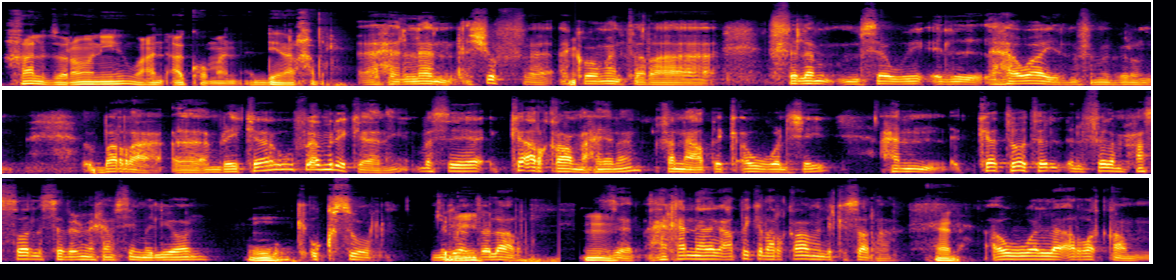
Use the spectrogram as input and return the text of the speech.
خالد زرعوني وعن أكومان. أدينا الخبر. أهلا. شوف اكوامان ترى فيلم مسوي الهوايل مثل ما يقولون برا أمريكا وفي أمريكا يعني. بس كأرقام أحيانا خلنا أعطيك أول شيء. حن كتوتل الفيلم حصل 750 مليون وكسور. مليون. دولار. زين الحين خليني أعطيك الأرقام اللي كسرها حلو أول الرقم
